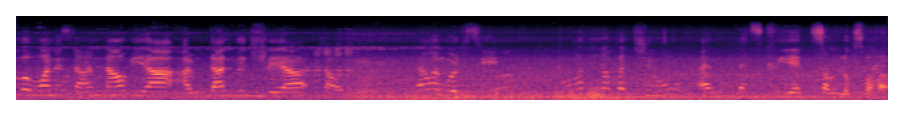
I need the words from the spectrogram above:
Number one is done. Now we are, I'm done with Shreya Chaudhary. Now I'm going to see model number two and let's create some looks for her.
